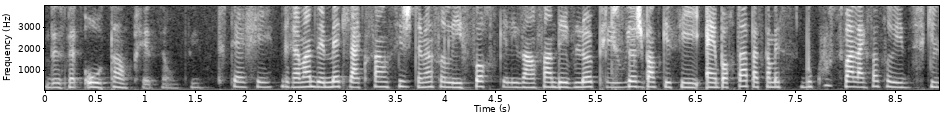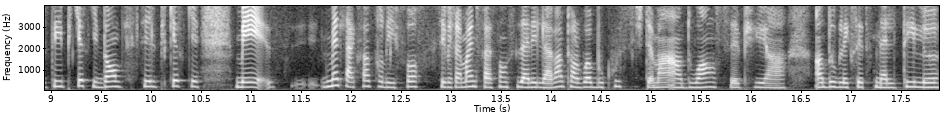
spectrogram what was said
de se mettre autant de pression. Tout à fait. Vraiment de mettre l'accent aussi justement sur les forces que les enfants développent. Puis ben tout ça, je pense que c'est important parce qu'on met beaucoup souvent l'accent sur les difficultés, puis qu'est-ce qui est donc difficile, puis qu'est-ce que... Mais mettre l'accent sur les forces, c'est vraiment une façon aussi d'aller de l'avant. Puis on le voit beaucoup aussi justement en douance, puis en, en double exceptionnalité, là,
